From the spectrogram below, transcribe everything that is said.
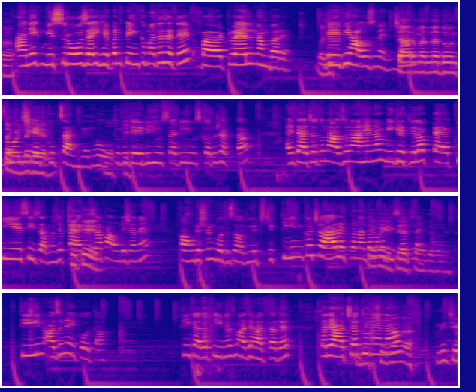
हा. आणि एक मिस रोज आहे हे पण पिंक मध्येच येते. ट्वेल्व नंबर आहे. म्हणजे बेबी हाऊसमॅन चार मधनं दोन दोन शेड खूप चांगले आहेत. हो. तुम्ही डेली यूजसाठी यूज करू शकता. आणि त्याच्यातून अजून आहे ना मी घेतलेला पीएसीचा म्हणजे? पॅकचा फाउंडेशन आहे. फाउंडेशन बोलते सॉरी लिपस्टिक तीन का चार आहेत पण आता मला दिसत नाही. तीन अजून एक होता. ठीक आहे आता तीनच माझ्या हातात आहेत. तर याच्यातून आहे ना. लिचू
